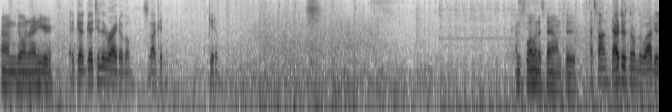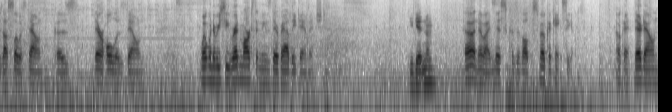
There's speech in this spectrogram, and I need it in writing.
I'm going right here. Uh, go go to the right of them, so I could get them. I'm slowing us down too. That's fine. That's just normally what I do is I slow us down, because their hull is down. When, whenever you see red marks, that means they're badly damaged. You getting them? Uh, no, I missed because of all the smoke. I can't see them. Okay, they're down.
